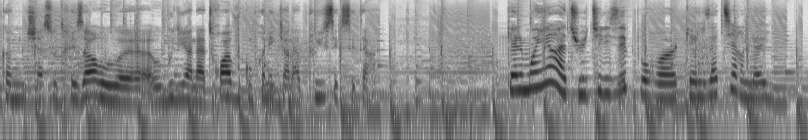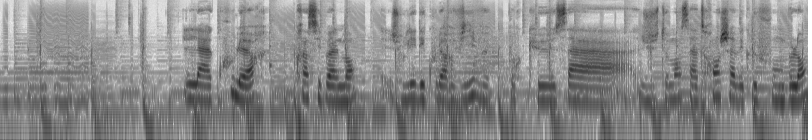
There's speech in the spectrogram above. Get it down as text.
Comme une chasse au trésor où, euh, au bout il y en a trois, vous comprenez qu'il y en a plus, etc. Quels moyens as-tu utilisé pour qu'elles attirent l'œil? La couleur, principalement. Je voulais des couleurs vives pour que ça, justement, ça tranche avec le fond blanc.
